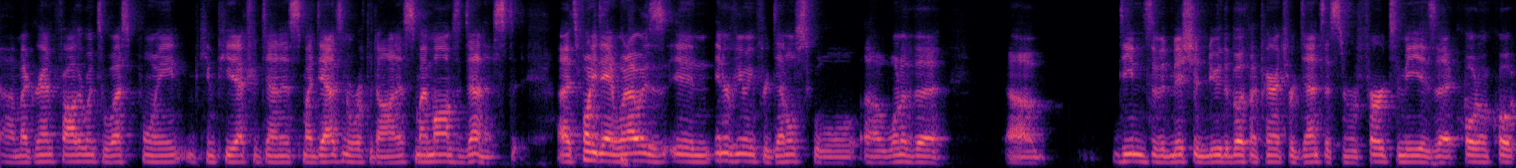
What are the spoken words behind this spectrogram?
Uh, my grandfather went to West Point, became pediatric dentist. My dad's an orthodontist. My mom's a dentist. Uh, it's funny, Dan, when I was in interviewing for dental school, uh, one of the uh, deans of admission knew that both my parents were dentists and referred to me as a quote unquote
